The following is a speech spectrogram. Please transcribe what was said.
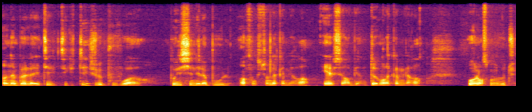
onEnable a été exécutée, je vais pouvoir positionner la boule en fonction de la caméra, et elle sera bien devant la caméra au lancement de votre jeu.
